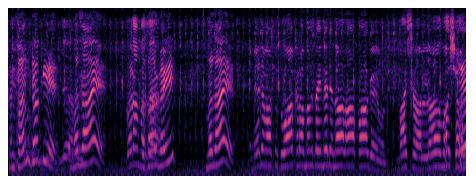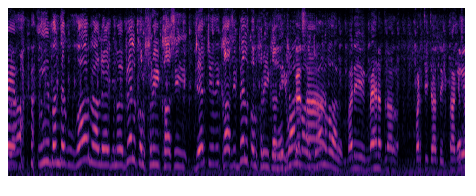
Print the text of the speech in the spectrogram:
कंफर्म ठोक गई है। मज़ा आए? बड़ा मज़ा गफार भाई मज़ा आए? मेरे वास्ते दुआ खड़ा माँगता ही मेरे नाल आप आ गए हुन। माशाल्लाह माशाल्लाह। ई बंदे को गौर नाल लेकिन ओए बिल्कुल फ्री खासी जेर चीज़ खासी बिल्कुल फ्री खासी। जानवर जानवर। बड़ी मेहनत नाल ताकि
